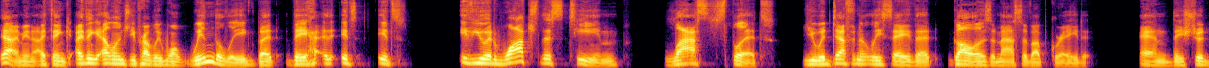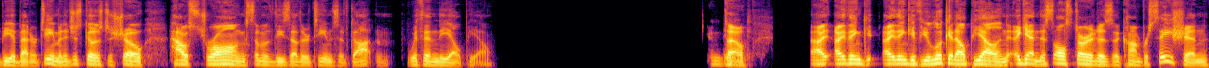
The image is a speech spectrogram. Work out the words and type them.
yeah, I mean, I think, I think LNG probably won't win the league, but they, ha- it's, it's, if you had watched this team last split, you would definitely say that Gala is a massive upgrade and they should be a better team. And it just goes to show how strong some of these other teams have gotten within the LPL. Indeed. So I, I think I think if you look at LPL, and again, this all started as a conversation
